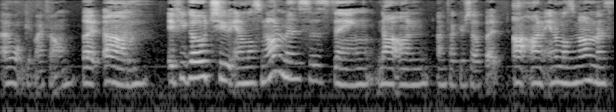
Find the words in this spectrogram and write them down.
I won't get my phone, but um, if you go to Animals Anonymous's thing, not on Unfuck Yourself, but uh, on Animals Anonymous,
